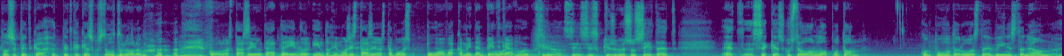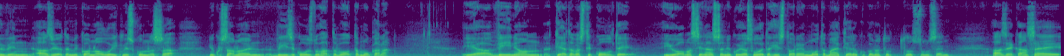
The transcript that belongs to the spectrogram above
tosi pitkä, pitkä keskustelu tulee olemaan. Kuulostaa siltä, että into, intohimoisista asioista voisi puhua vaikka miten pitkään. Voi, voi. Siinä, siis, siis kysymys on siitä, että, että se keskustelu on loputon. Kun puhutaan ruoasta ja viinistä, ne on hyvin asioita, mikä on ollut ihmiskunnassa, niin kuin sanoin, 5-6 tuhatta vuotta mukana. Ja viini on tietävästi kulti juoma sinänsä, niin kuin jos luita historiaa ja muuta. Mä en tiedä, kuka on tutustunut sen asian kanssa. Ei,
